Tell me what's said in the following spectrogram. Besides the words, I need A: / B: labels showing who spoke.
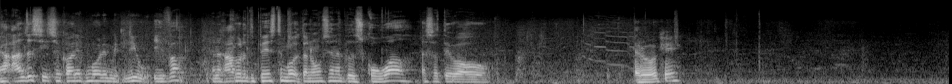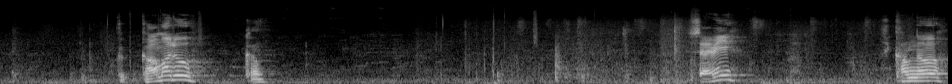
A: Jeg har aldrig set så godt et mål i mit liv, ever. Han ramte det, det bedste mål, der nogensinde er blevet scoret. Altså, det var jo...
B: Er du okay?
A: K- Kommer du?
B: Kom.
A: Sammy? Kom nu.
